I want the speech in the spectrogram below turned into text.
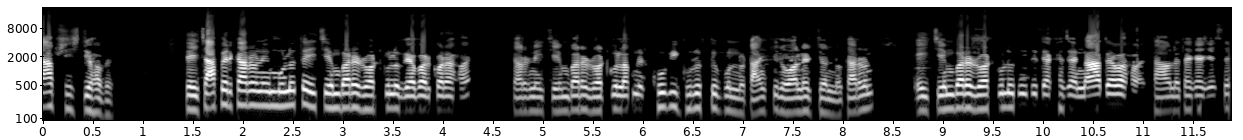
চাপ সৃষ্টি হবে। এই চাপের কারণে মূলত এই চেম্বারের রডগুলো ব্যবহার করা হয়। কারণ এই চেম্বারের রডগুলো আপনার খুবই গুরুত্বপূর্ণ টাঙ্কির ওয়ালের জন্য। কারণ এই চেম্বারের রডগুলো যদি দেখা যায় না দেওয়া হয়, তাহলে দেখা গেছে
